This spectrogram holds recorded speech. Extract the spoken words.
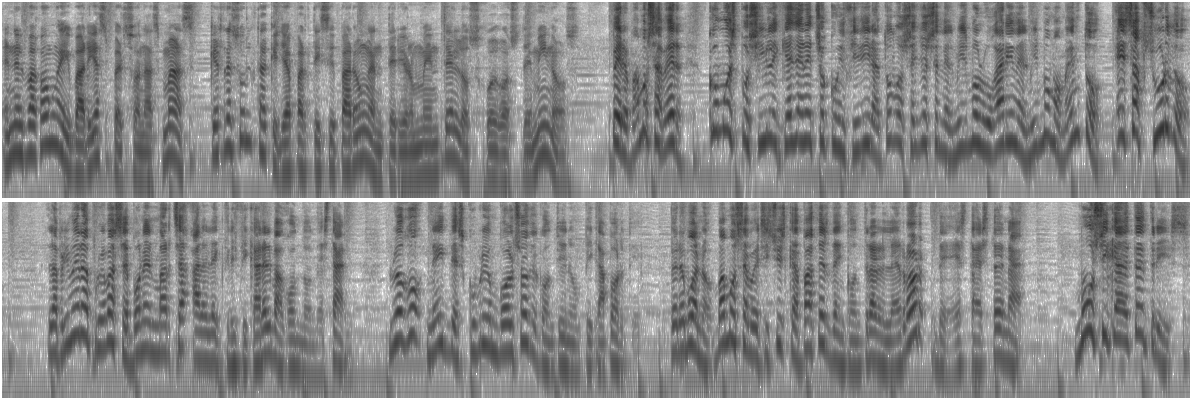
En el vagón hay varias personas más, que resulta que ya participaron anteriormente en los juegos de Minos. Pero vamos a ver, ¿cómo es posible que hayan hecho coincidir a todos ellos en el mismo lugar y en el mismo momento? ¡Es absurdo! La primera prueba se pone en marcha al electrificar el vagón donde están. Luego, Nate descubre un bolso que contiene un picaporte. Pero bueno, vamos a ver si sois capaces de encontrar el error de esta escena. ¡Música de Tetris!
